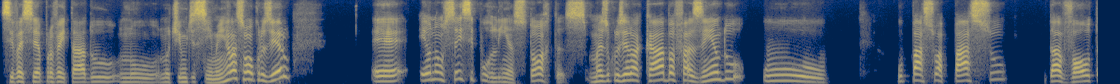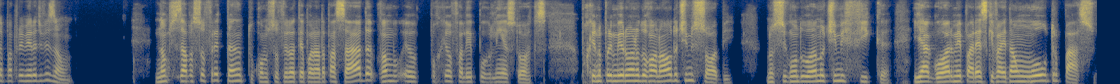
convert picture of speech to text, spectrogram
se vai ser aproveitado no, no time de cima. Em relação ao Cruzeiro, é, eu não sei se por linhas tortas, mas o Cruzeiro acaba fazendo o, o passo a passo da volta para a primeira divisão não precisava sofrer tanto como sofreu na temporada passada. Vamos, eu, por que eu falei por linhas tortas? Porque no primeiro ano do Ronaldo o time sobe, no segundo ano o time fica, e agora me parece que vai dar um outro passo.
